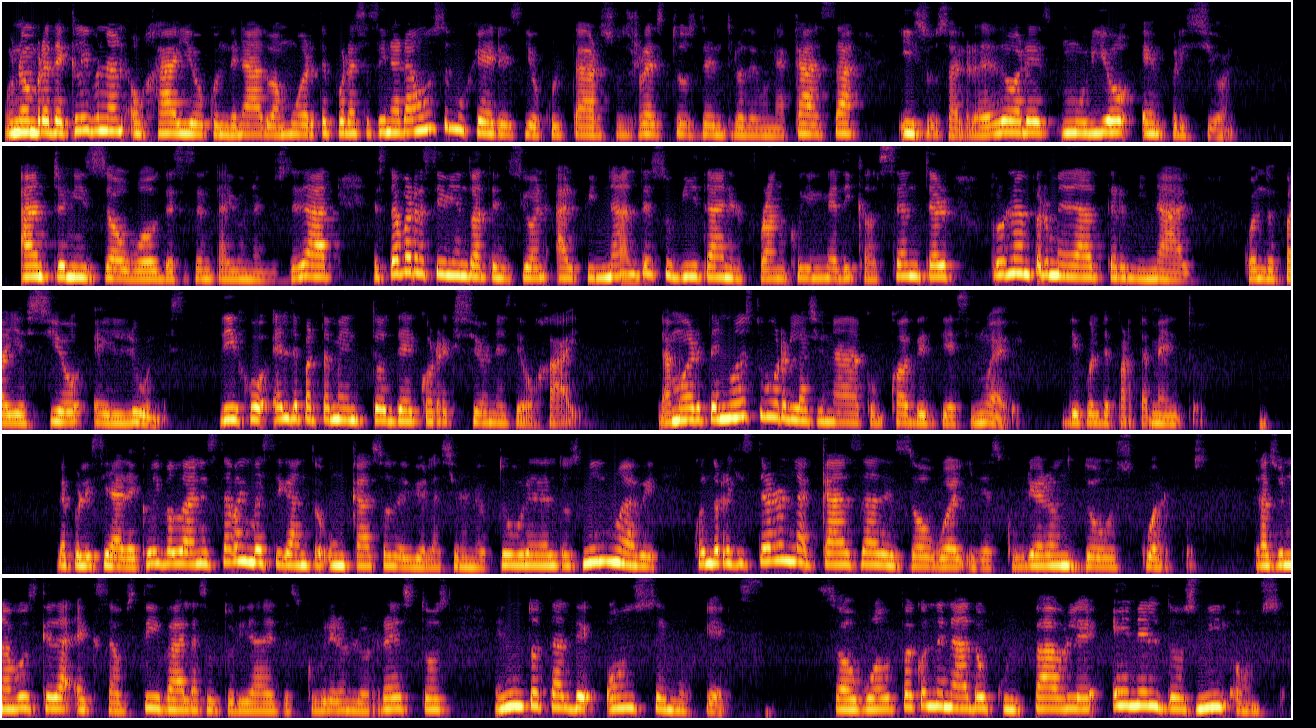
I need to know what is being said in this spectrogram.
Un hombre de Cleveland, Ohio, condenado a muerte por asesinar a 11 mujeres y ocultar sus restos dentro de una casa y sus alrededores, murió en prisión. Anthony Zowell, de 61 años de edad, estaba recibiendo atención al final de su vida en el Franklin Medical Center por una enfermedad terminal cuando falleció el lunes, dijo el Departamento de Correcciones de Ohio. La muerte no estuvo relacionada con COVID-19, dijo el departamento. La policía de Cleveland estaba investigando un caso de violación en octubre del 2009 cuando registraron la casa de Zowell y descubrieron dos cuerpos. Tras una búsqueda exhaustiva, las autoridades descubrieron los restos en un total de 11 mujeres. Zowell fue condenado culpable en el 2011.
